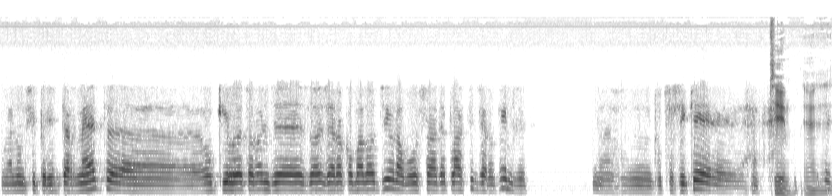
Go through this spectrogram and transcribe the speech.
un anunci per internet, eh, un quilo de taronges 0,12 i una bossa de plàstic 0,15. Potser sí que... Sí, eh,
